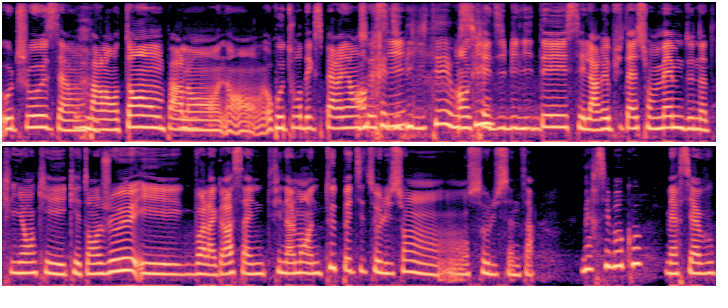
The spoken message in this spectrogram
autre chose. on parle en temps, on parle en, retour d'expérience aussi. En crédibilité aussi. En crédibilité, c'est la réputation même de notre client qui est, qui est, en jeu. Et voilà, grâce à une, finalement une toute petite solution, on, on solutionne ça. Merci beaucoup. Merci à vous.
